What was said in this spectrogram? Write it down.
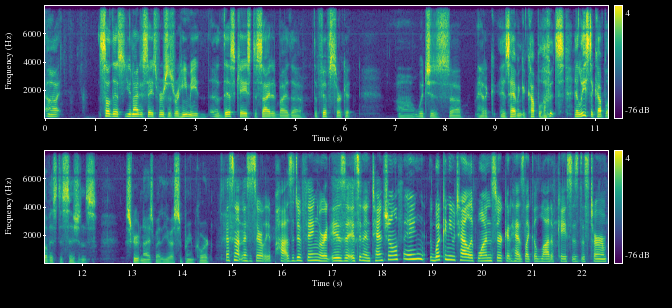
Uh, so this United States versus Rahimi, uh, this case decided by the the Fifth Circuit, uh, which is uh, had a, is having a couple of its at least a couple of its decisions scrutinized by the U.S. Supreme Court. That's not necessarily a positive thing, or it is. A, it's an intentional thing. What can you tell if one circuit has like a lot of cases this term?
